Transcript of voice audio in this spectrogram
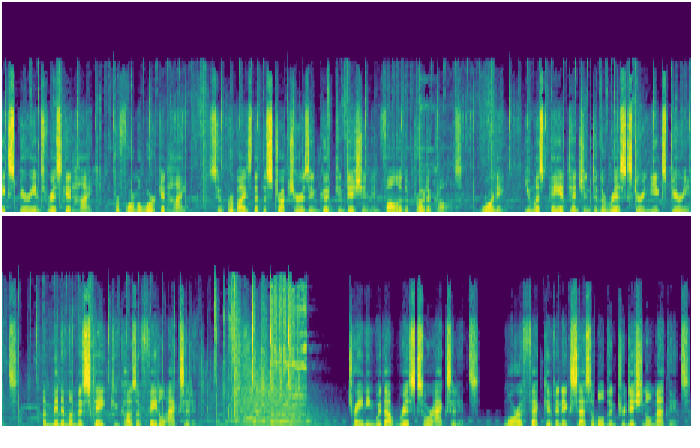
Experience risk at height, perform a work at height, supervise that the structure is in good condition and follow the protocols. Warning, you must pay attention to the risks during the experience. A minimum mistake can cause a fatal accident. Training without risks or accidents. More effective and accessible than traditional methods.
